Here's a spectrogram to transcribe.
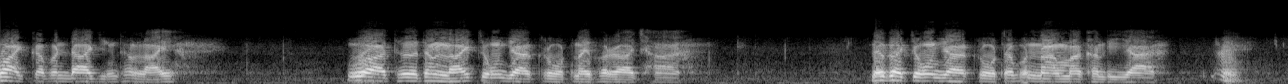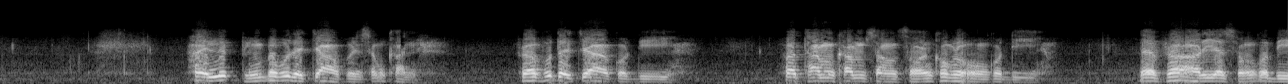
วาทกับบรรดาหญิงทั้งหลาย ว่าเธอทั้งหลายจงอย่าโกรธในพระราชา แล้วก็จงอย่าโกรธในพระนางมาคันธยา ให้นึกถึงพระพุทธเจ้าเป็นสำคัญ พระพุทธเจ้าก็ดี พระธรรมคำสั่งสอนของพระองค์ก็ดี และพระอริยสงฆ์ก็ดี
